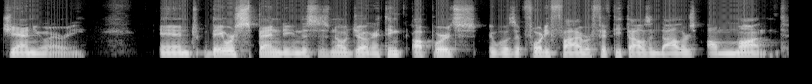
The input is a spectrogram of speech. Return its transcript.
January, and they were spending. This is no joke. I think upwards it was at forty five or fifty thousand dollars a month.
